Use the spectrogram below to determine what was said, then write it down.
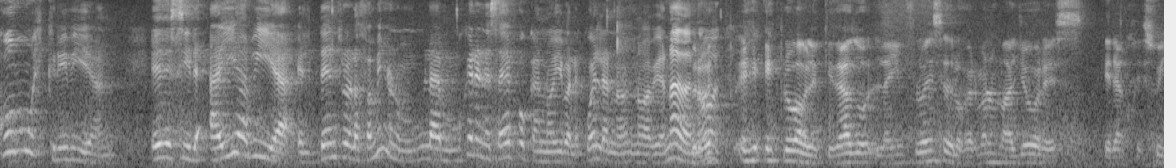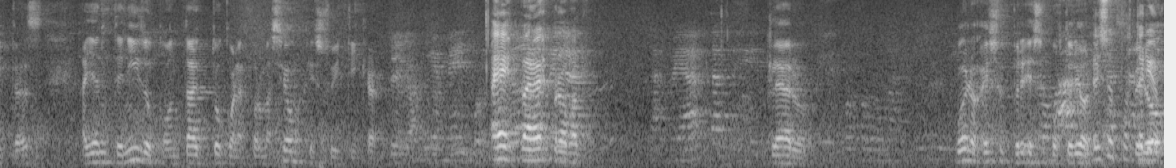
cómo escribían. Es decir, ahí había, el, dentro de la familia, la mujer en esa época no iba a la escuela, no, había nada, ¿no? Es, es probable que dado la influencia de los hermanos mayores, que eran jesuitas, hayan tenido contacto con la formación jesuítica. Es, para, es probable. Claro. Bueno, eso es, eso posterior. Eso es posterior.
